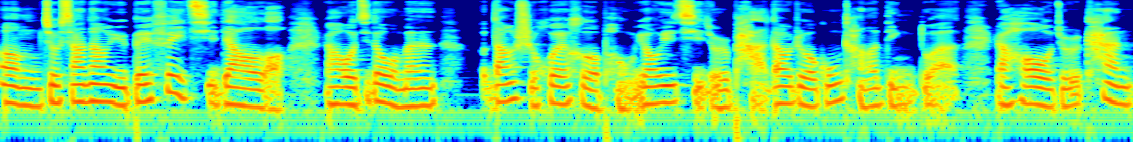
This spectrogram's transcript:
嗯，就相当于被废弃掉了。然后我记得我们当时会和朋友一起，就是爬到这个工厂的顶端，然后就是看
